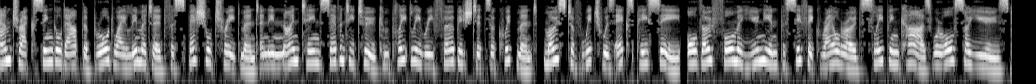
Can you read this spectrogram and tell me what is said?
Amtrak singled out the Broadway Limited for special treatment and in 1972 completely refurbished its equipment, most of which was ex-PC, although former Union Pacific Railroad sleeping cars were also used.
